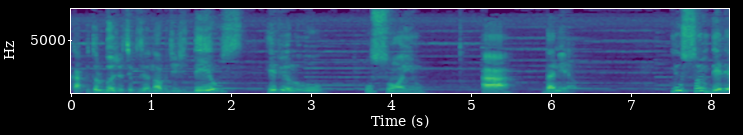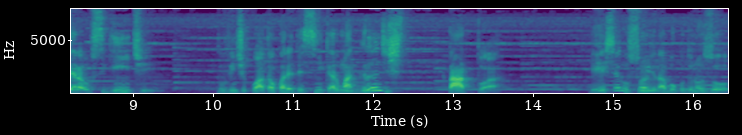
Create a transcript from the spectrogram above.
capítulo 2, versículo 19 diz: Deus revelou o sonho a Daniel. E o sonho dele era o seguinte: do 24 ao 45, era uma grande estátua. Este era o sonho de Nabucodonosor.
